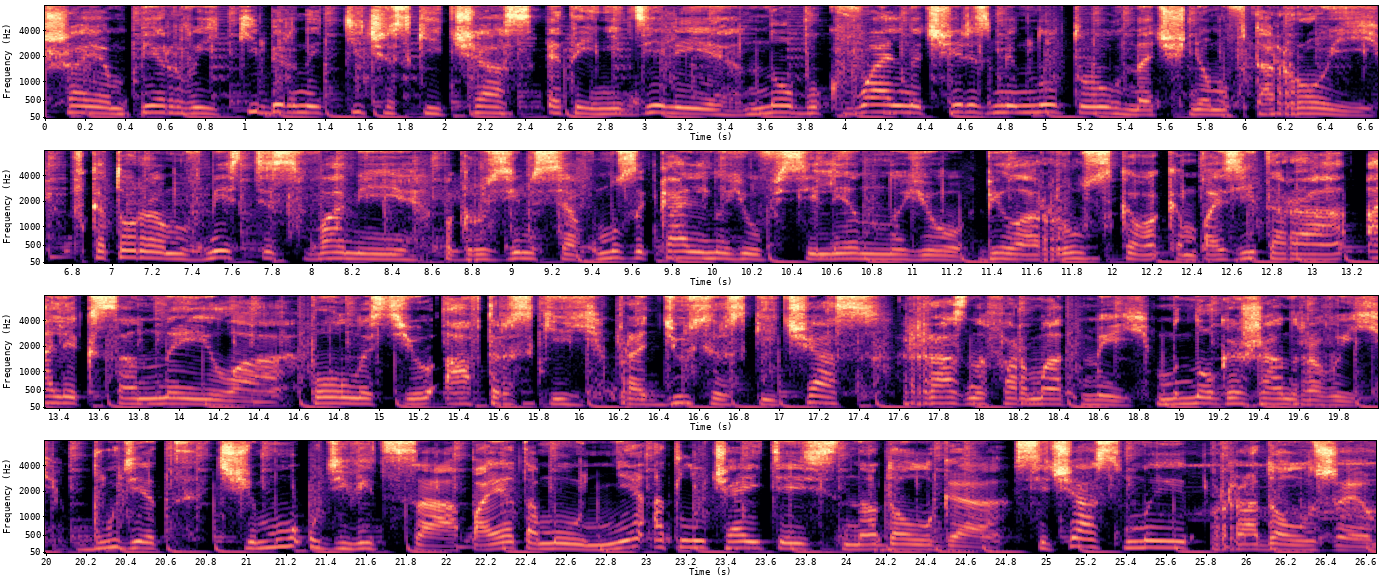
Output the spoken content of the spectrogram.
завершаем первый кибернетический час этой недели, но буквально через минуту начнем второй, в котором вместе с вами погрузимся в музыкальную вселенную белорусского композитора Алекса Нейла. Полностью авторский, продюсерский час, разноформатный, многожанровый. Будет чему удивиться, поэтому не отлучайтесь надолго. Сейчас мы продолжим.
